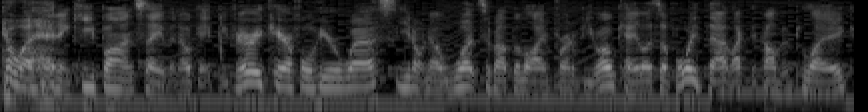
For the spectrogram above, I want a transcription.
Go ahead and keep on saving. Okay, be very careful here, Wes. You don't know what's about to lie in front of you. Okay, let's avoid that like the common plague.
